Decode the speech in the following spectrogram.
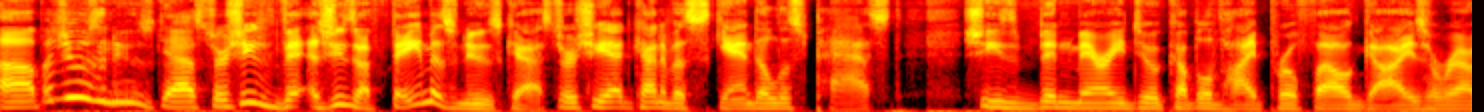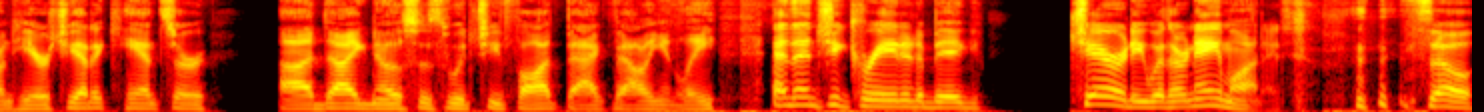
Uh, but she was a newscaster. She's she's a famous newscaster. She had kind of a scandalous past. She's been married to a couple of high profile guys around here. She had a cancer uh, diagnosis, which she fought back valiantly, and then she created a big charity with her name on it. so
